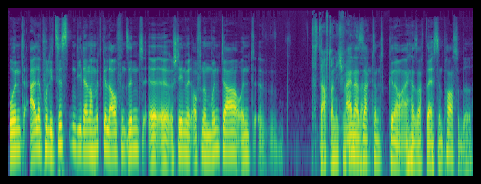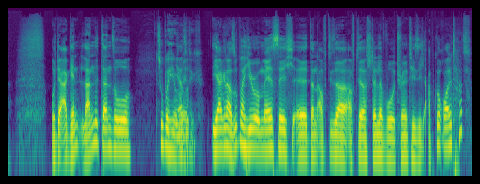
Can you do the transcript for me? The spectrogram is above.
Und alle Polizisten, die da noch mitgelaufen sind, äh, äh, stehen mit offenem Mund da und äh, Das darf doch nicht wahr einer sein. sagt dann, genau, einer sagt, that's impossible. Und der Agent landet dann so, Superhero-mäßig. ja genau, Superhero-mäßig äh, dann auf dieser, auf der Stelle, wo Trinity sich abgerollt hat.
